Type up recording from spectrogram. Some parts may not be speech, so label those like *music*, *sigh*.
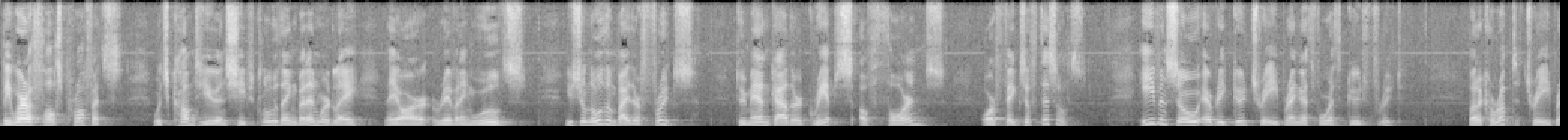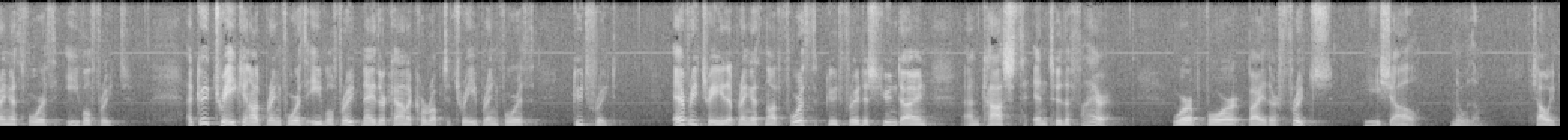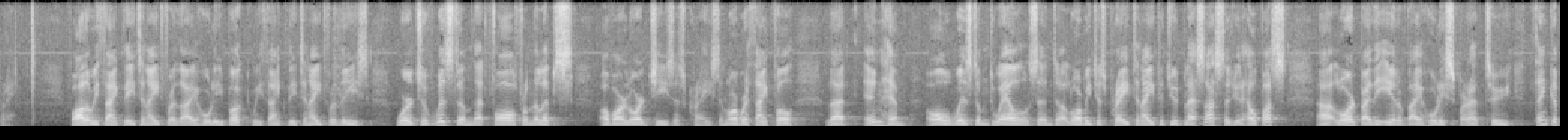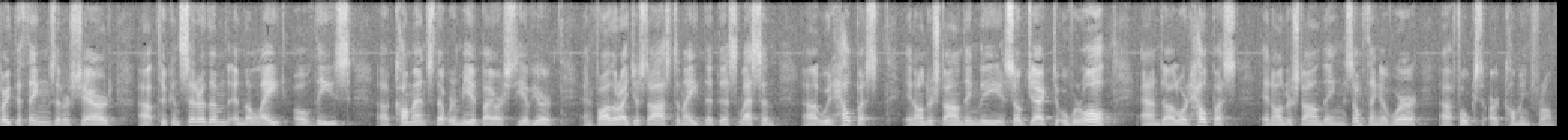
Beware of false prophets, which come to you in sheep's clothing, but inwardly they are ravening wolves. You shall know them by their fruits. Do men gather grapes of thorns or figs of thistles? Even so, every good tree bringeth forth good fruit, but a corrupt tree bringeth forth evil fruit. A good tree cannot bring forth evil fruit, neither can a corrupt tree bring forth good fruit. Every tree that bringeth not forth good fruit is hewn down and cast into the fire. Wherefore by their fruits ye shall know them. Shall we pray? Father, we thank thee tonight for thy holy book. We thank thee tonight for these words of wisdom that fall from the lips of our Lord Jesus Christ. And Lord, we're thankful that in him all wisdom dwells. And uh, Lord, we just pray tonight that you'd bless us, that you'd help us uh, Lord, by the aid of thy Holy Spirit, to think about the things that are shared, uh, to consider them in the light of these uh, comments that were made by our Saviour. And Father, I just ask tonight that this lesson uh, would help us in understanding the subject overall. And uh, Lord, help us in understanding something of where uh, folks are coming from.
